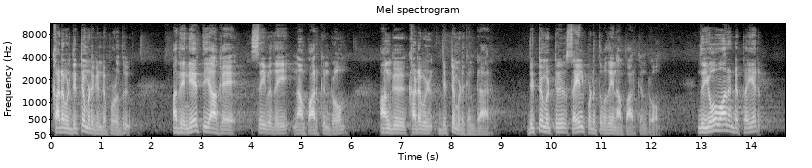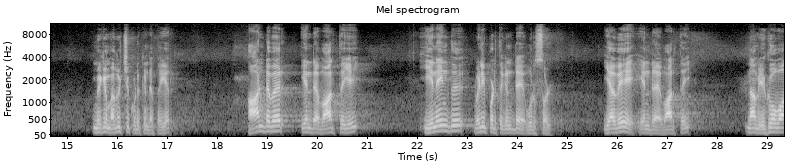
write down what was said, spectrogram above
கடவுள் திட்டமிடுகின்ற பொழுது அதை நேர்த்தியாக செய்வதை நாம் பார்க்கின்றோம். அங்கு கடவுள் திட்டமிடுகின்றார். திட்டமிட்டு செயல்படுத்துவதை நாம் பார்க்கின்றோம். இந்த யோவான் என்ற பெயர் மிக மகிழ்ச்சி கொடுக்கின்ற பெயர். ஆண்டவர் என்ற வார்த்தையை இணைந்து வெளிப்படுத்துகின்ற ஒரு சொல். யவே என்ற வார்த்தை. நாம் எகோவா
